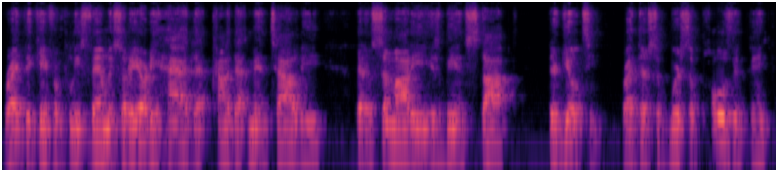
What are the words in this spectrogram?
Right. They came from police families, so they already had that kind of that mentality that if somebody is being stopped, they're guilty. Right. They're we're supposed to think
